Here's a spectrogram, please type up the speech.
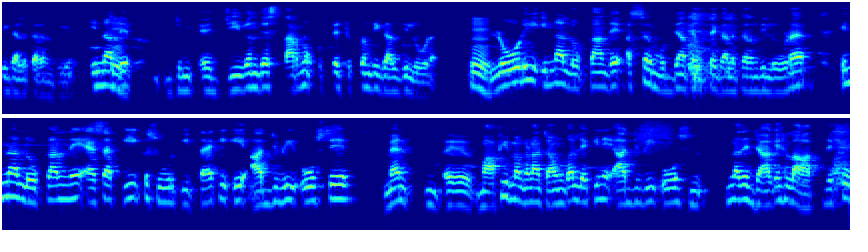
ਦੀ ਗੱਲ ਕਰਨ ਦੀ ਹੈ। ਇਹਨਾਂ ਦੇ ਜੀਵਨ ਦੇ ਸਤਰ ਨੂੰ ਉੱਤੇ ਚੁੱਕਣ ਦੀ ਗੱਲ ਦੀ ਲੋੜ ਹੈ। ਹੂੰ। ਲੋੜ ਹੀ ਇਹਨਾਂ ਲੋਕਾਂ ਦੇ ਅਸਲ ਮੁੱਦਿਆਂ ਤੇ ਉੱਤੇ ਗੱਲ ਕਰਨ ਦੀ ਲੋੜ ਹੈ। ਇਹਨਾਂ ਲੋਕਾਂ ਨੇ ਐਸਾ ਕੀ ਕਸੂਰ ਕੀਤਾ ਹੈ ਕਿ ਇਹ ਅੱਜ ਵੀ ਉਸੇ ਮੈਂ ਮਾਫੀ ਮੰਗਣਾ ਚਾਹੂੰਗਾ ਲੇਕਿਨ ਅੱਜ ਵੀ ਉਸ ਇਹਨਾਂ ਦੇ ਜਾ ਕੇ ਹਾਲਾਤ ਦੇਖੋ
